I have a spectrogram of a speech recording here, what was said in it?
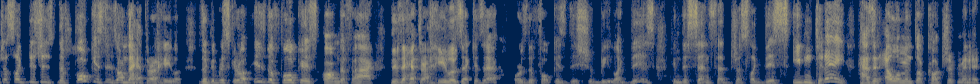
just like this is the focus is on the heterachila. Like the briskerov is the focus on the fact there's a heterachila zek zeh, or is the focus this should be like this in the sense that just like this, even today, has an element of kachim in it.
